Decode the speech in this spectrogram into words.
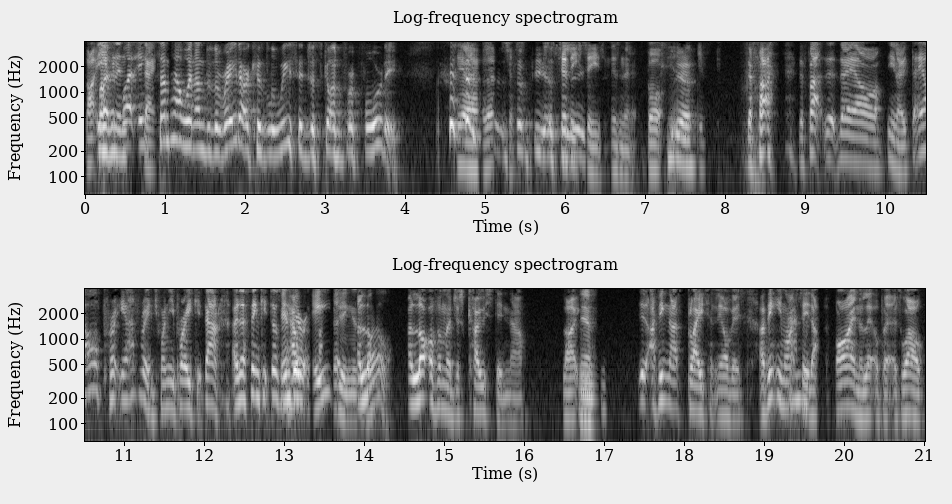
Like But, even in but it somehow went under the radar because Luiz had just gone for forty. yeah, that's just PSG. silly season, isn't it? But Yeah. The fact the fact that they are, you know, they are pretty average when you break it down, and I think it doesn't And help they're the fact that aging a as lot, well. A lot of them are just coasting now. Like, Yeah. I think that's blatantly obvious. I think you might see that buying a little bit as well,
